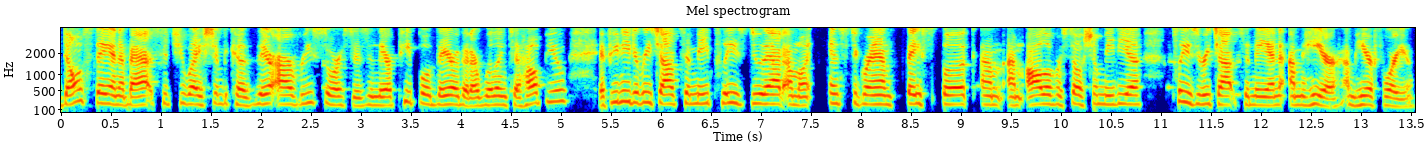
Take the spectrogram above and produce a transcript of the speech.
Don't stay in a bad situation because there are resources and there are people there that are willing to help you. If you need to reach out to me, please do that. I'm on Instagram, Facebook, I'm, I'm all over social media. Please reach out to me and I'm here. I'm here for you.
